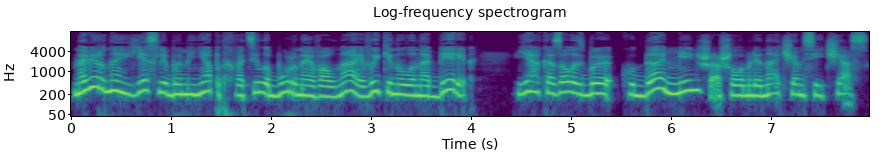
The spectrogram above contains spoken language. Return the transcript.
Наверное, если бы меня подхватила бурная волна и выкинула на берег, я оказалась бы куда меньше ошеломлена, чем сейчас.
